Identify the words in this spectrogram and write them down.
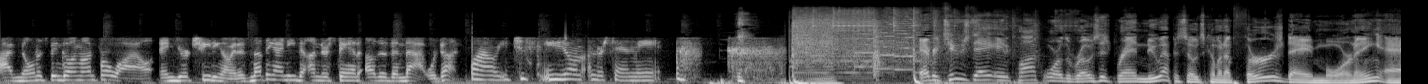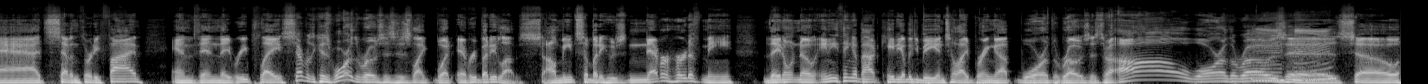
I've known it's been going on for a while, and you're cheating on me. There's nothing I need to understand other than that. We're done. Wow, you just you don't understand me. Every Tuesday, 8 o'clock, War of the Roses. Brand new episodes coming up Thursday morning at 735. And then they replay several, because War of the Roses is like what everybody loves. I'll meet somebody who's never heard of me. They don't know anything about KWB until I bring up War of the Roses. Oh, War of the Roses. Mm-hmm. So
